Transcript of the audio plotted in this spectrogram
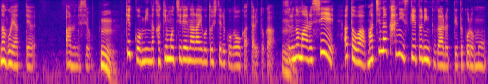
名古屋ってあるんですよ。うん。結構みんな掛け持ちで習い事してる子が多かったりとかするのもあるし、あとは街中にスケートリンクがあるっていうところも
